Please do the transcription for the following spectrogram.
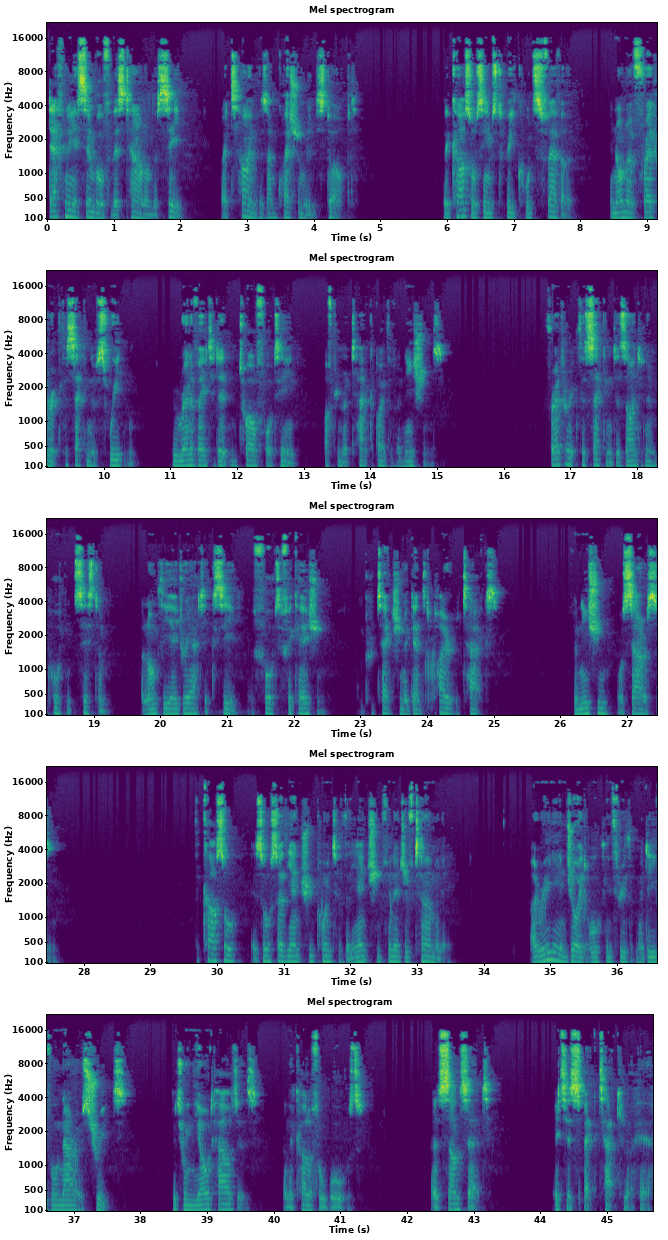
Definitely a symbol for this town on the sea, where time has unquestionably stopped. The castle seems to be called Svevo, in honor of Frederick II of Sweden, who renovated it in 1214 after an attack by the Venetians. Frederick II designed an important system along the Adriatic Sea of fortification and protection against pirate attacks, Venetian or Saracen. The castle is also the entry point of the ancient village of Termoli. I really enjoyed walking through the medieval narrow streets, between the old houses and the colourful walls. At sunset, it is spectacular here.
